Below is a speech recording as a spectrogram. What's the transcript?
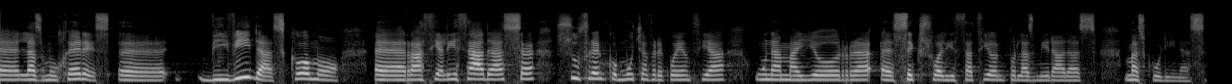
eh, las mujeres vividas como eh, racializadas eh, sufren con mucha frecuencia una mayor eh, sexualización por las miradas masculinas.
